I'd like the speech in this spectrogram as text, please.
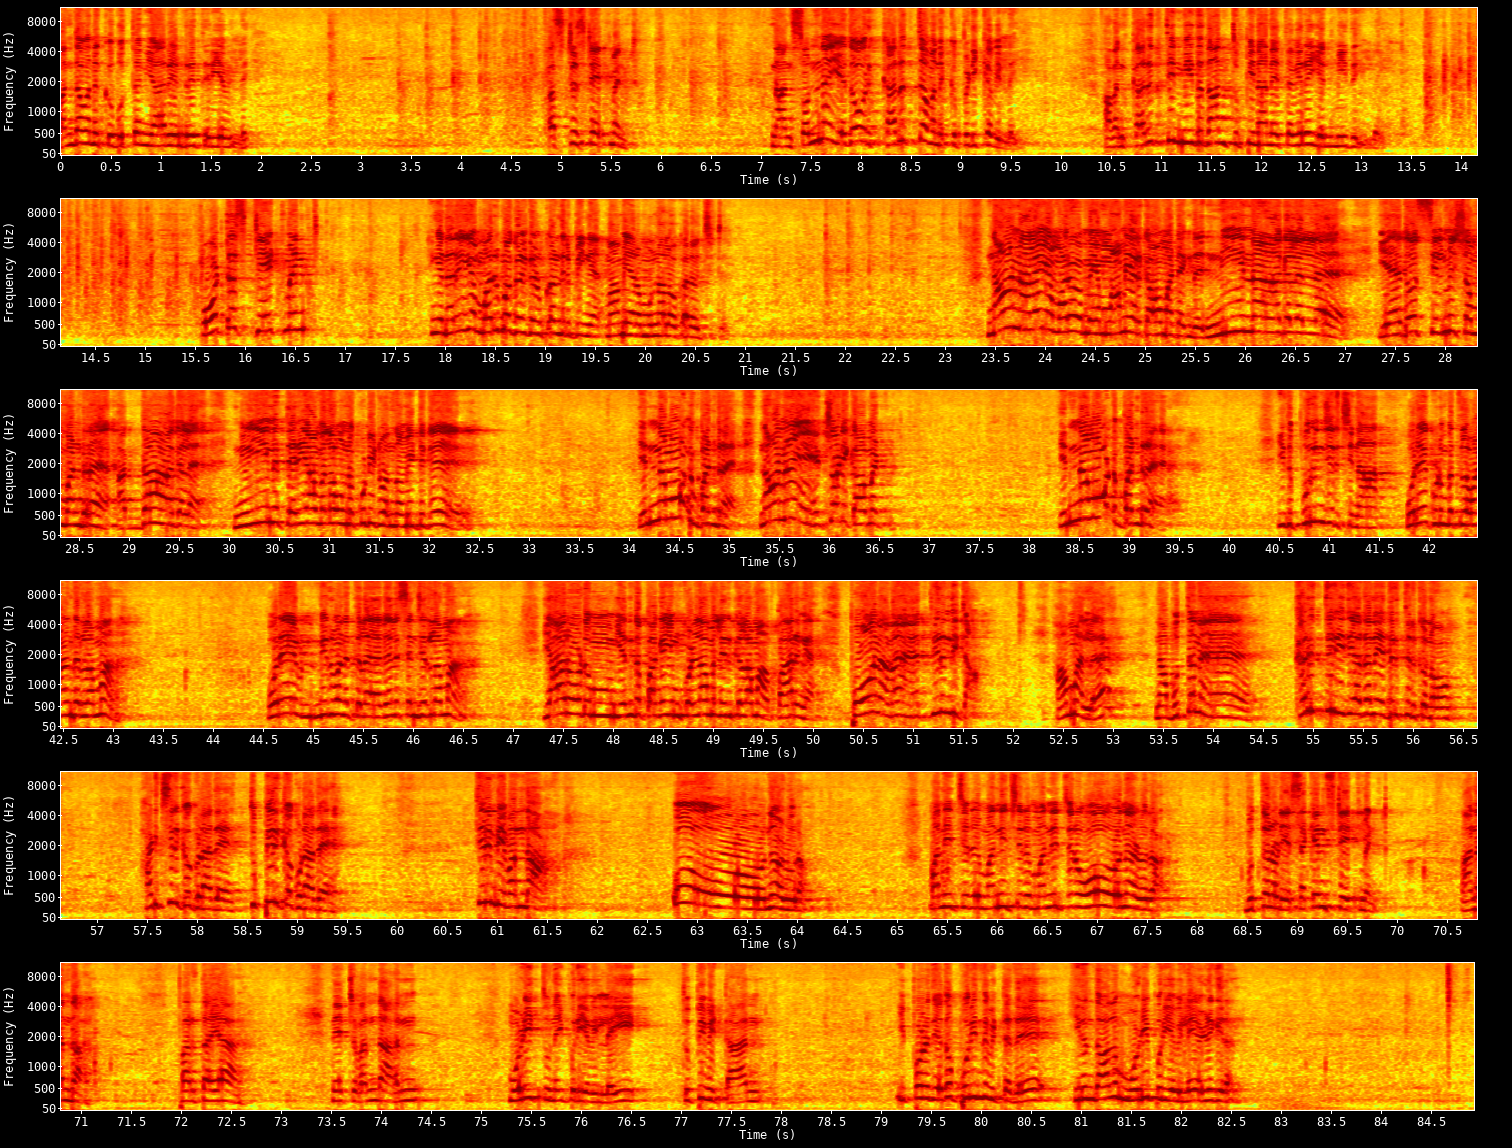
வந்தவனுக்கு புத்தன் யார் என்றே தெரியவில்லை. ஃபர்ஸ்ட் ஸ்டேட்மெண்ட் நான் சொன்ன ஏதோ ஒரு கருத்து அவனுக்கு பிடிக்கவில்லை. அவன் கருத்தின் மீது தான் துப்பினானே தவிர என் மீது இல்லை. போட்ட ஸ்டேட்மெண்ட் இங்க நிறைய மருமகள்கள் உட்கார்ந்துருப்பீங்க மாமியாரை முன்னால உட்கார வச்சுட்டு. நான் என் மரு என் மாமியாருக்கு ஆக மாட்டேங்குது. நீனா ஆகலல்ல ஏதோ சில்மிஷம் பண்ற. அதான் ஆகல நீன்னு தெரியாமலாம் உன்னை கூட்டிட்டு வந்தோம் வீட்டுக்கு. என்னமோ ஒண்ணு பண்ற. நானா ஹெச்ஓடி கவர்மெண்ட் என்னமோ ஒண்ணு பண்ற. இது புரிஞ்சிருச்சுன்னா ஒரே குடும்பத்துல வாழ்ந்துடலாமா? ஒரே நிறுவனத்துல வேலை செஞ்சிடலாமா? யாரோடும் எந்த பகையும் கொள்ளாமல் இருக்கலாமா? பாருங்க. போனவன் திருந்திட்டான். ஆமால நான் புத்தனை கருத்து ரீதியா தானே எதிர்த்து இருக்கணும் அடிச்சிருக்க கூடாது துப்பி இருக்க கூடாது. திரும்பி வந்தான். ஓன்னு அழுகுறான். மன்னிச்சிரு மன்னிச்சிரு மன்னிச்சிரு ஓன்னு அழுகுறான். புத்தனுடைய செகண்ட் ஸ்டேட்மெண்ட் ஆனந்தா பார்த்தாயா? நேற்று வந்தான். மொழி துணை புரியவில்லை துப்பிவிட்டான். இப்பொழுது ஏதோ புரிந்து விட்டது. இருந்தாலும் மொழி புரியவில்லை எழுகிறான்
